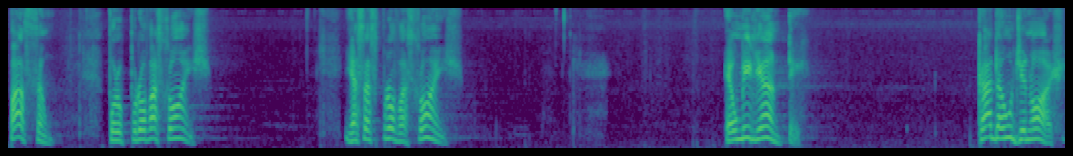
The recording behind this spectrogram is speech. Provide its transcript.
passam por provações. E essas provações é humilhante. Cada um de nós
